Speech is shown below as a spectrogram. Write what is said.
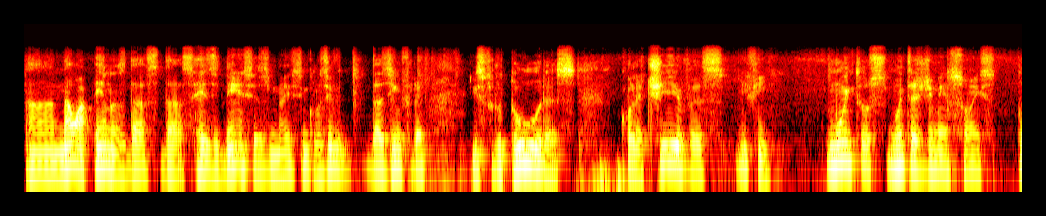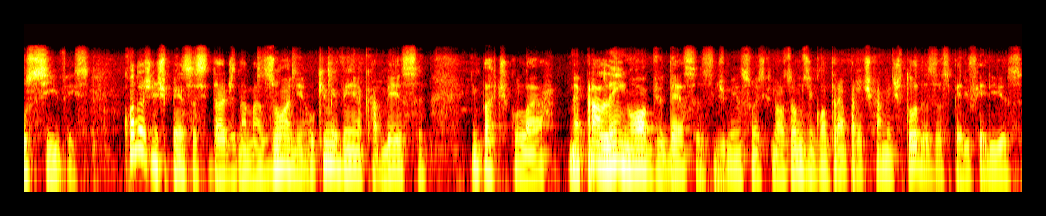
ah, não apenas das, das residências, mas inclusive das infraestruturas coletivas, enfim, muitos, muitas dimensões possíveis. Quando a gente pensa cidade na Amazônia, o que me vem à cabeça, em particular, né, para além, óbvio, dessas dimensões que nós vamos encontrar em praticamente todas as periferias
